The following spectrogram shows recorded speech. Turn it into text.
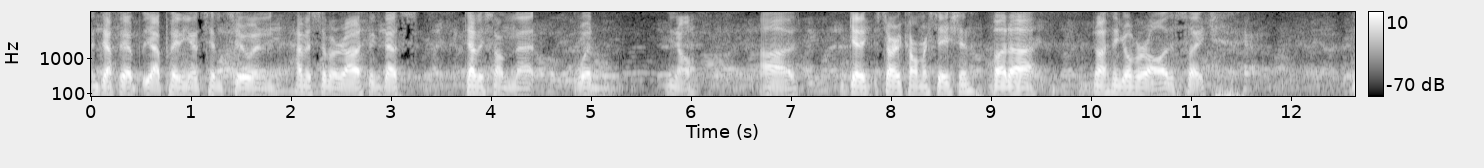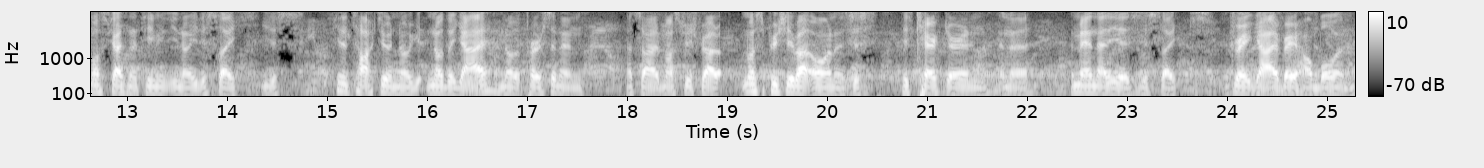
and definitely yeah playing against him too and having a similar route. I think that's definitely something that would you know uh, get a, start a conversation. But uh, no, I think overall it's like most guys on the team. You know, you just like you just get to talk to and know know the guy, know the person, and that's what I most appreciate about most appreciate about Owen is just his character and, and the the man that he is. Just like just great guy, very humble, and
